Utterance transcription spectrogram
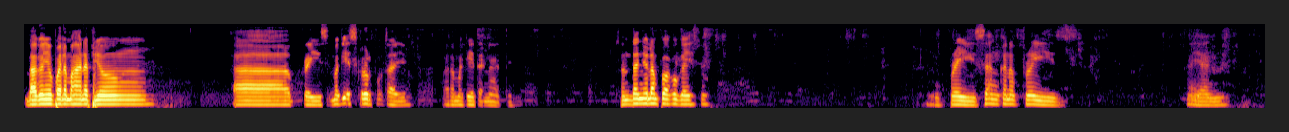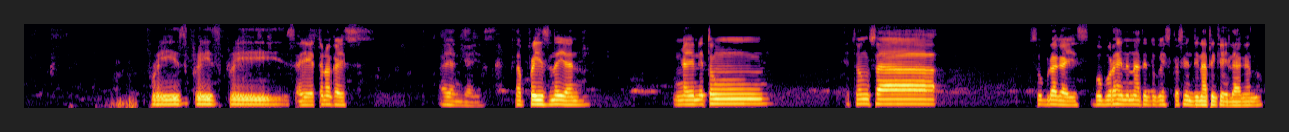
Bago nyo pala mahanap yung ah praise, mag-scroll po tayo para makita natin. Sundan nyo lang po ako guys. no? Praise. Saan ka na praise? Ayan. Praise, praise, praise. Ay, ito na guys. Ayan guys. Na-praise na yan. Ngayon itong itong sa sobra guys. Buburahin na natin to guys kasi hindi natin kailangan. No?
